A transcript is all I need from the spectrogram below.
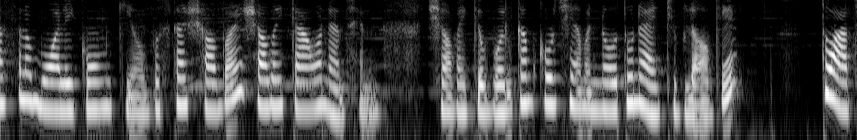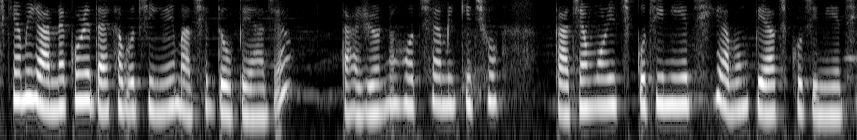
আসসালামু আলাইকুম, কী অবস্থা সবার? সবাই কেমন আছেন? সবাইকে ওয়েলকাম করছি আমার নতুন আরেকটি ব্লগে তো আজকে আমি রান্না করে দেখাবো চিংড়ি মাছের দো পেঁয়াজা তার জন্য হচ্ছে আমি কিছু কাঁচামরিচ কুচি নিয়েছি এবং পেঁয়াজ কুচি নিয়েছি।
